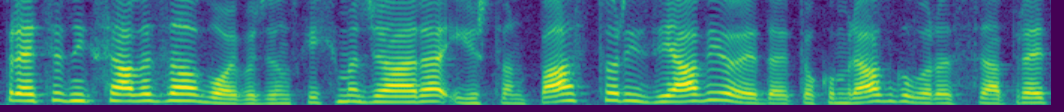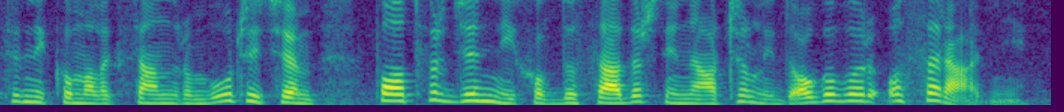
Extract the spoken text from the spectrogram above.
Predsjednik Saveza Vojvođanskih Mađara Ištvan Pastor izjavio je da je tokom razgovora sa predsjednikom Aleksandrom Vučićem potvrđen njihov dosadašnji načelni dogovor o saradnji.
